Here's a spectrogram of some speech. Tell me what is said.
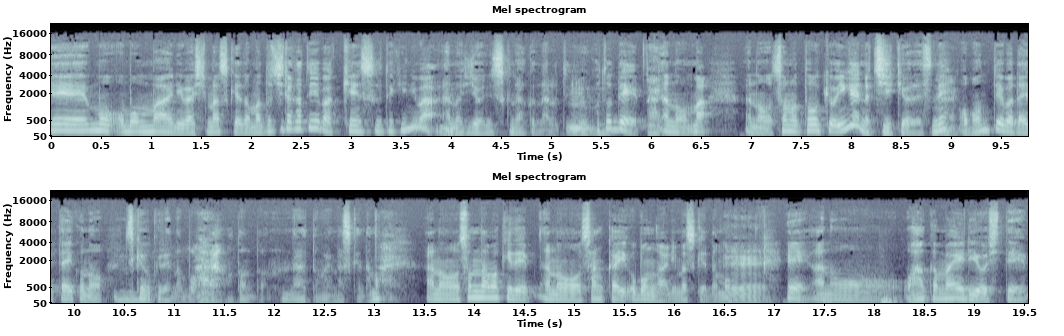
えーもうお盆参りはしますけど、まあ、どちらかといえば件数的には、あの非常に少なくなるということで、はい。あのまあ、あのその東京以外の地域はですね、はい。お盆といえば大体この月遅れの盆はい。がほとんどになると思いますけども、あのそんなわけであの3回お盆がありますけども、ええ。えあのお墓参りをして、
